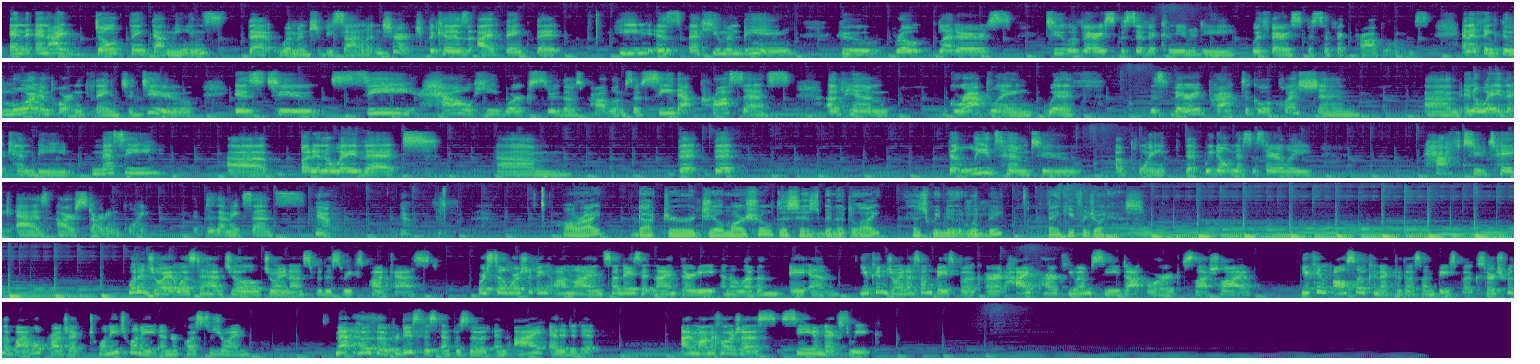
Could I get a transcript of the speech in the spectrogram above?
and and I don't think that means that women should be silent in church because I think that he is a human being who wrote letters to a very specific community with very specific problems. And I think the more important thing to do is to see how he works through those problems. So, see that process of him grappling with this very practical question um, in a way that can be messy uh, but in a way that um, that that that leads him to a point that we don't necessarily have to take as our starting point. Does that make sense? Yeah. Yeah. All right. Dr. Jill Marshall, this has been a delight, as we knew it would be. Thank you for joining us. What a joy it was to have Jill join us for this week's podcast. We're still worshiping online Sundays at 9:30 and 11 a.m. You can join us on Facebook or at hydeparkumc.org/live. You can also connect with us on Facebook. Search for the Bible Project 2020 and request to join. Mat Hotho produced this episode and I edited it. I'm Monica Largess. See you next week.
